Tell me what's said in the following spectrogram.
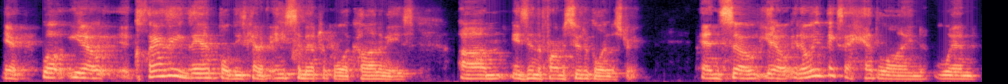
Yeah, well, you know, a classic example these kind of asymmetrical economies um, is in the pharmaceutical industry. And so, you know, it always makes a headline when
